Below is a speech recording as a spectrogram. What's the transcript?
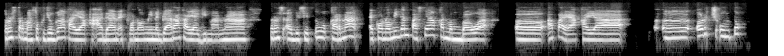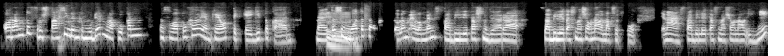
Terus termasuk juga kayak keadaan ekonomi negara kayak gimana. Terus abis itu karena ekonomi kan pasti akan membawa uh, apa ya kayak uh, urge untuk orang tuh frustasi dan kemudian melakukan sesuatu hal yang keotik kayak gitu kan. Nah itu hmm. semua tetap dalam elemen stabilitas negara, stabilitas nasional maksudku. Nah stabilitas nasional ini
